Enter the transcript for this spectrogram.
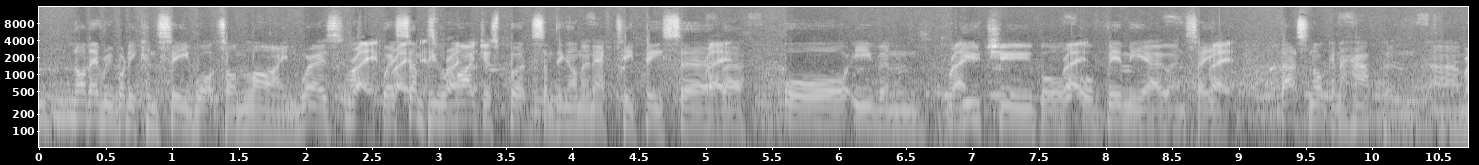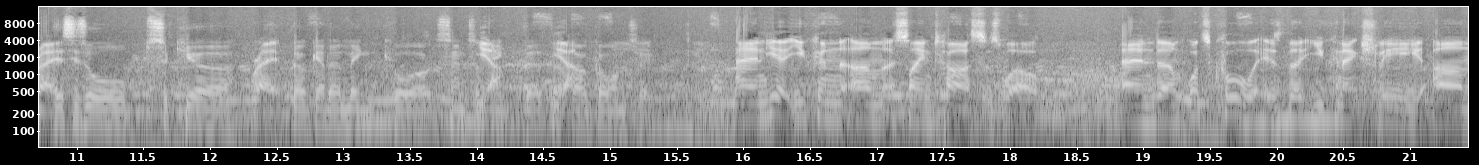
not everybody can see what's online. Whereas, Right, whereas right, some people might just put something on an FTP server or even Right. YouTube or, Right. or Vimeo and say Right. that's not going to happen. Um, Right. This is all secure. Right. They'll get a link or sent a Yeah, link that, that yeah. they'll go onto. And yeah, you can um, assign tasks as well. And um, what's cool is that you can actually, um,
